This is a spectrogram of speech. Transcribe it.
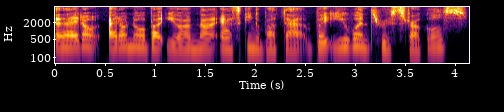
And I don't I don't know about you. I'm not asking about that, but you went through struggles.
